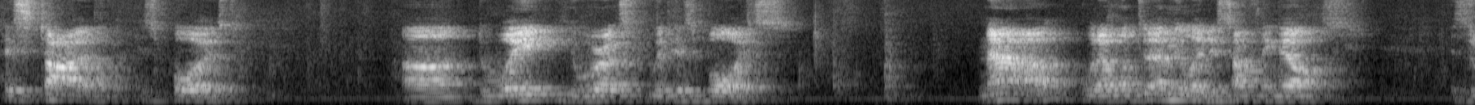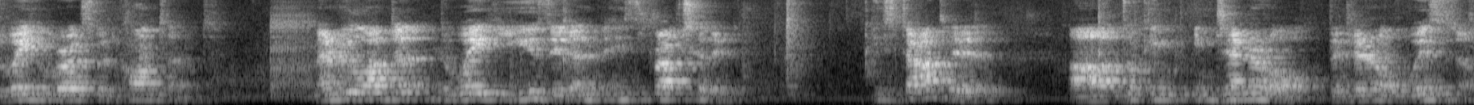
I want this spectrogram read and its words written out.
his style, his poise, uh, the way he works with his voice. Now, what I want to emulate is something else. It's the way he works with content. And I really love the, the way he used it and he structured it. He started uh, talking in general, the general wisdom,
